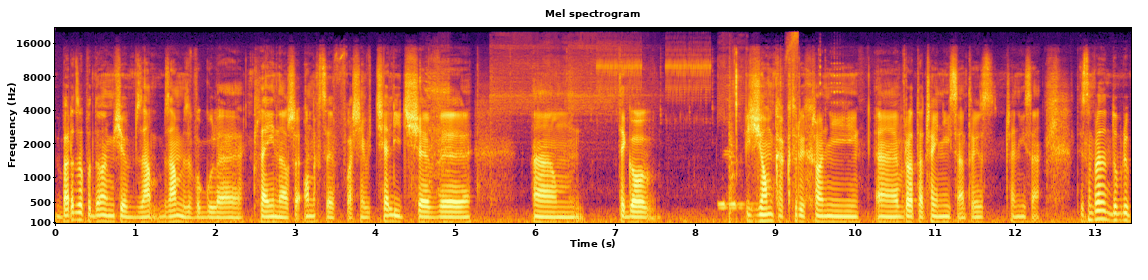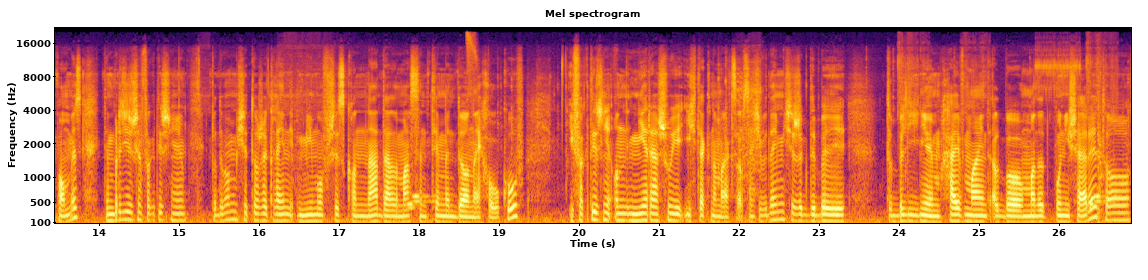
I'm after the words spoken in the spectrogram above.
bardzo podoba mi się zamysł w ogóle Kleina, że on chce właśnie wcielić się w em, tego ziomka, który chroni e, wrota Chinesa, to jest Chinesa. To jest naprawdę dobry pomysł, tym bardziej, że faktycznie podoba mi się to, że Klein mimo wszystko nadal ma sentyment do Nighthawków i faktycznie on nie raszuje ich tak na maksa. W sensie wydaje mi się, że gdyby to byli, nie wiem, Hive Mind albo Madot Punishery, to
